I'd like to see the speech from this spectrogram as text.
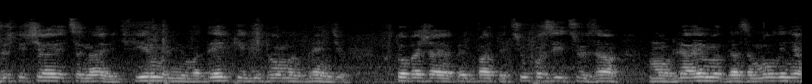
Зустрічаються навіть фірмові модельки відомих брендів. Хто бажає придбати цю позицію, замовляємо для замовлення.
